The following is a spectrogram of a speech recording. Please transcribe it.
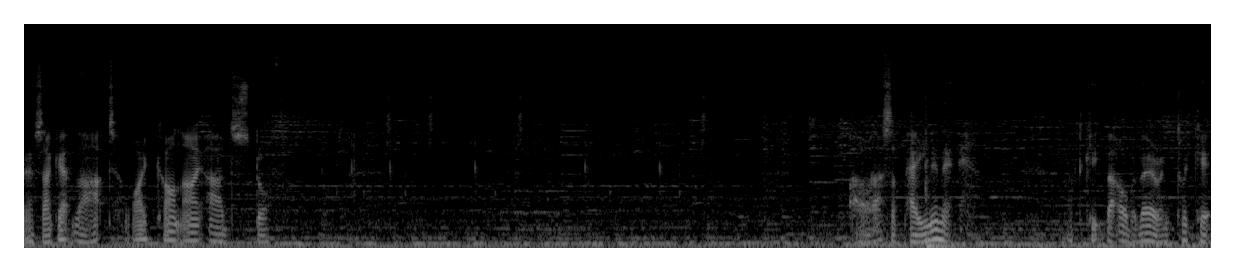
Yes, I get that. Why can't I add stuff? Oh, that's a pain, isn't it? Keep that over there and click it.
